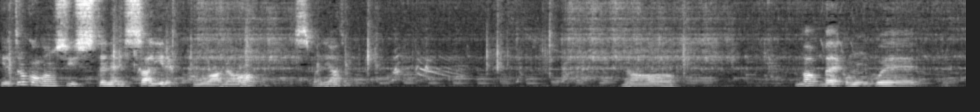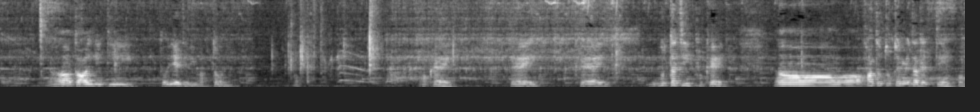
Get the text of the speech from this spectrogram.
Il trucco consiste nel salire qua, no, sbagliato. No. Vabbè, comunque... No, togliti... Toglieteli i mattoni. Ok. Ok. Ok. Buttati. Ok. Ho fatto tutto in metà del tempo.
